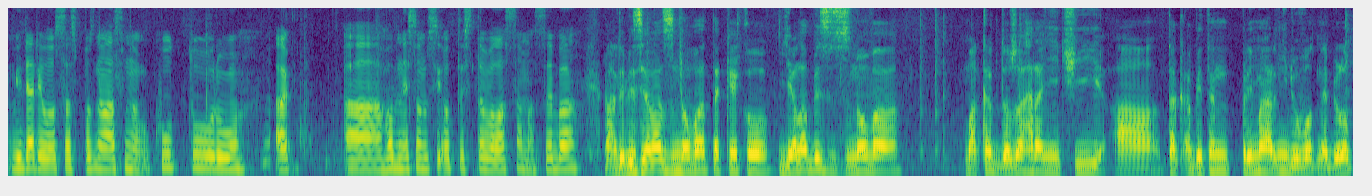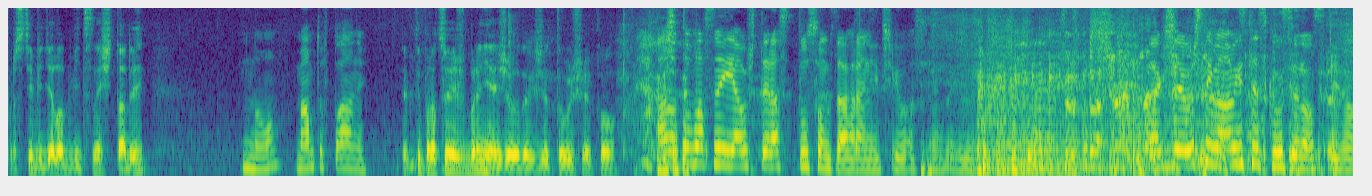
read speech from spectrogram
vydarilo sa, spoznala som novú kultúru a, a hodne som si otestovala sama seba. No a kdybys jela znova, tak jako jela bys znova makat do zahraničí a tak, aby ten primární důvod nebylo prostě vydělat víc než tady? No, mám to v pláne. Tak ty pracuješ v Brně, že jo, takže to už jako... Áno, to vlastne ja už teraz tu som v zahraničí vlastne, takže... takže už s tým mám isté skúsenosti, no.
